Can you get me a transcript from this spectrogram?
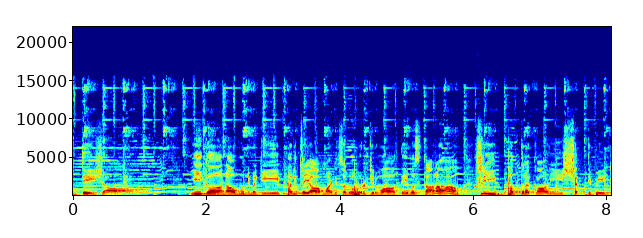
ಉದ್ದೇಶ. ಈಗ ನಾವು ನಿಮಗೆ ಪರಿಚಯ ಮಾಡಿಸಲು ಹೊರಟಿರುವ ದೇವಸ್ಥಾನ ಶ್ರೀ ಭದ್ರಕಾಳಿ ಶಕ್ತಿಪೀಠ.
